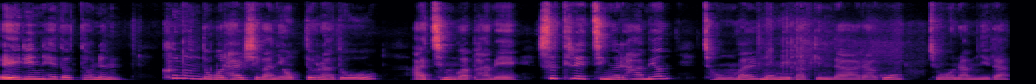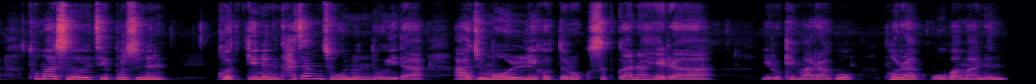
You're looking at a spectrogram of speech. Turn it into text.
에이린 헤더턴은 큰 운동을 할 시간이 없더라도 아침과 밤에 스트레칭을 하면 정말 몸이 바뀐다. 라고 조언합니다. 토마스 제퍼스는 걷기는 가장 좋은 운동이다. 아주 멀리 걷도록 습관화해라. 이렇게 말하고 버락 오바마는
